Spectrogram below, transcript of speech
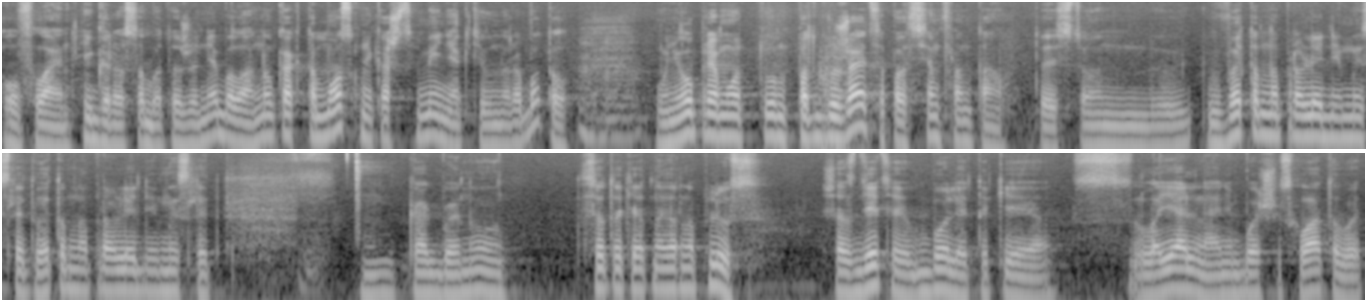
оффлайн. Игр особо тоже не было. Но как-то мозг, мне кажется, менее активно работал. У него прям вот он подгружается по всем фронтам. То есть он э, в этом направлении мыслит, в этом направлении мыслит. Как бы, ну, все-таки это, наверное, плюс. Сейчас дети более такие лояльные, они больше схватывают.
